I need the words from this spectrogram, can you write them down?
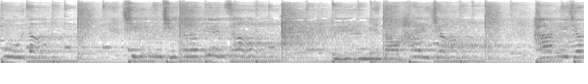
不倒。青青河边草绵绵到海角海角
